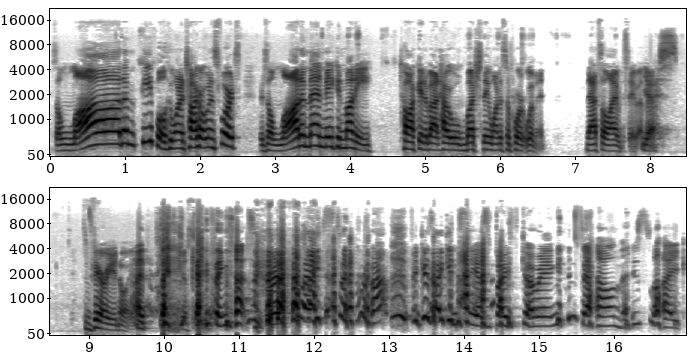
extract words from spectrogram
there's a lot of people who want to talk about women's sports. There's a lot of men making money talking about how much they want to support women. That's all I have to say about Yes. that. It's very annoying. I think, Just so I think that's a great place to wrap because I can see us both going down this like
